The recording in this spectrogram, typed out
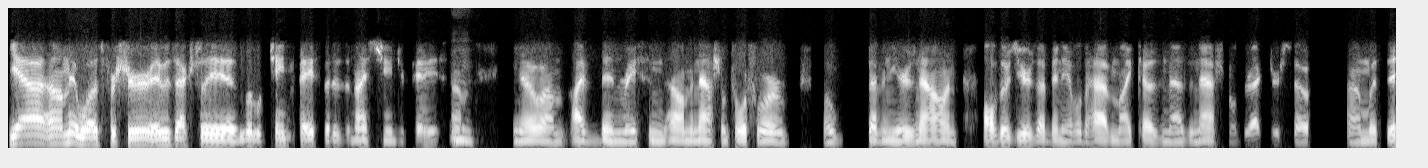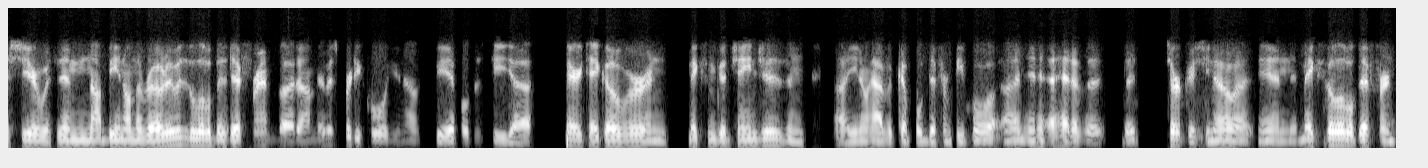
Yeah, um, it was for sure. It was actually a little change of pace, but it was a nice change of pace. Um, Mhm. You know, um, I've been racing on the national tour for oh, seven years now, and all those years I've been able to have my cousin as the national director. So um, with this year, with them not being on the road, it was a little bit different, but um, it was pretty cool, you know, to be able to see uh, Perry take over and make some good changes, and uh, you know, have a couple different people uh, in, ahead of the the circus, you know, uh, and it makes it a little different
